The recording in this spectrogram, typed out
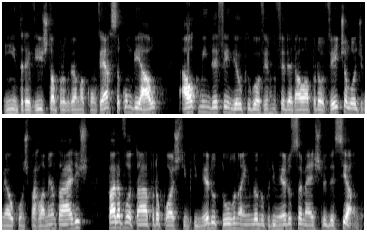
Em entrevista ao programa Conversa com Bial, Alckmin defendeu que o governo federal aproveite a lua de mel com os parlamentares para votar a proposta em primeiro turno ainda no primeiro semestre desse ano.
